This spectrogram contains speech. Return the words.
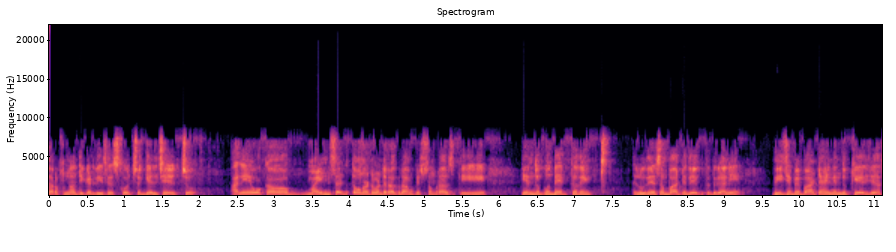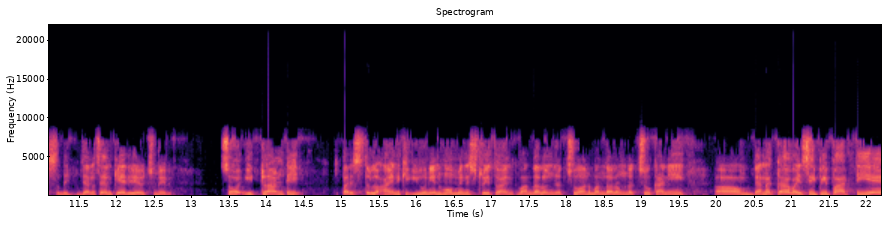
తరఫున టికెట్ తీసేసుకోవచ్చు గెలిచేయచ్చు అనే ఒక మైండ్ సెట్తో ఉన్నటువంటి రఘురామకృష్ణరాజుకి ఎందుకు దేకుతుంది? తెలుగుదేశం పార్టీ దేకుతుంది కానీ బీజేపీ పార్టీ ఆయన ఎందుకు కేర్ చేస్తుంది? జనసేన కేర్ చేయవచ్చు మేబీ సో ఇట్లాంటి పరిస్థితుల్లో ఆయనకి యూనియన్ హోమ్ మినిస్ట్రీతో ఆయనకి బంధాలు ఉండొచ్చు అనుబంధాలు ఉండొచ్చు కానీ వెనక వైసీపీ పార్టీయే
